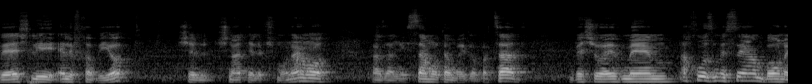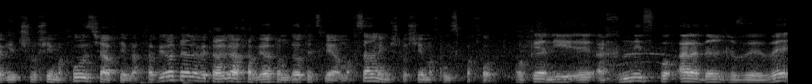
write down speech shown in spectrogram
ויש לי אלף חביות של שנת 1800, אז אני שם אותם רגע בצד ושואב מהם אחוז מסוים, בואו נגיד 30 אחוז, שאבתי מהחביות האלה וכרגע החביות עומדות אצלי במחסן עם 30 אחוז פחות. אוקיי, אני אה, אכניס פה על הדרך הזה, זה,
